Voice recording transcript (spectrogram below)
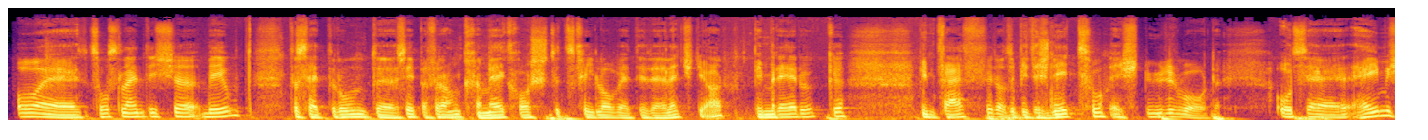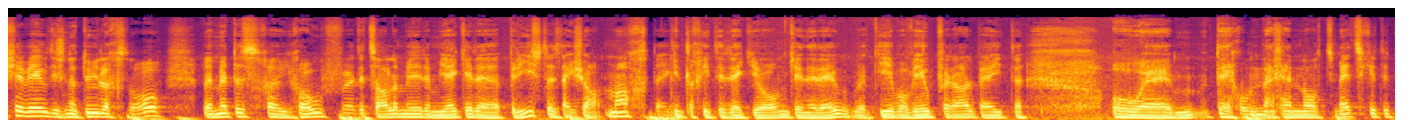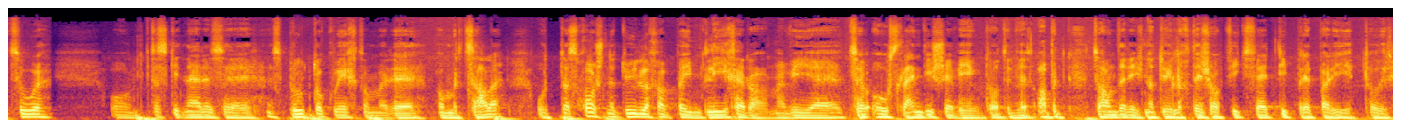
Auch äh, das ausländische Wild. Das hat rund äh, 7 Franken mehr gekostet, das Kilo, als äh, letztes Jahr. Beim Rehrücken, beim Pfeffer oder bei den Schnitzel ist es teurer geworden. Und das äh, heimische Wild ist natürlich so, wenn wir das kaufen können, dann zahlen wir dem Jäger einen Preis, das ist abmacht, eigentlich in der Region generell, die, die Wild verarbeiten. Und ähm, dann kommt nachher noch das Metzger dazu. Und das gibt dann ein, äh, ein Bruttogewicht, das wir, äh, wir zahlen. Und das kostet natürlich etwa im gleichen Rahmen wie äh, das ausländische Wild. Oder? Aber das andere ist natürlich dann schon fixfertig präpariert. Oder?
